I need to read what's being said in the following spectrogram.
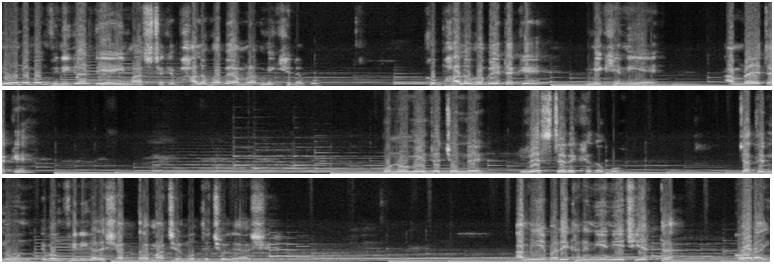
নুন এবং ভিনিগার দিয়ে এই মাছটাকে ভালোভাবে আমরা মেখে নেব। খুব ভালোভাবে এটাকে মেখে নিয়ে আমরা এটাকে পনেরো মিনিটের জন্য রেস্টে রেখে দেবো, যাতে নুন এবং ভিনিগারের স্বাদটা মাছের মধ্যে চলে আসে। আমি এবার এখানে নিয়ে নিয়েছি একটা কড়াই।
